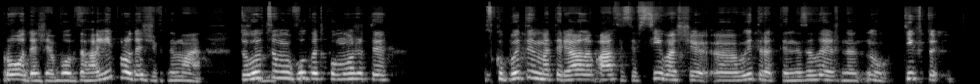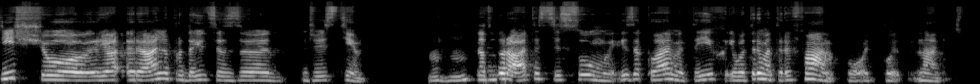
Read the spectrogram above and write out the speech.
продажі, або взагалі продажів немає, то ви в цьому випадку можете скупити матеріали в Асесі, всі ваші е, витрати, незалежно, ну, ті, хто, ті, що ре- реально продаються з GST, Мгм. назбирати ці суми і заклаймити їх, і отримати рефанд по, по навіть.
